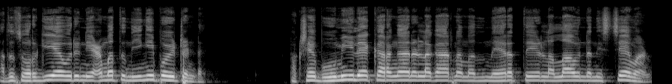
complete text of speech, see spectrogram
അത് സ്വർഗീയ ഒരു നിയമത്ത് നീങ്ങിപ്പോയിട്ടുണ്ട്. പക്ഷേ ഭൂമിയിലേക്ക് ഇറങ്ങാനുള്ള കാരണം അത് നേരത്തെയുള്ള അള്ളാഹുവിന്റെ നിശ്ചയമാണ്.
